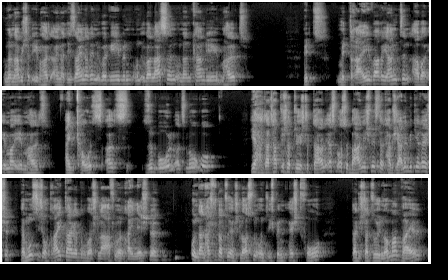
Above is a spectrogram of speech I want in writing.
Und dann habe ich das eben halt einer Designerin übergeben und überlassen und dann kam die eben halt mit, mit drei Varianten, aber immer eben halt ein Kauz als Symbol, als Logo. Ja, das hat mich natürlich total erstmal aus der Bahn geschmissen, das habe ich ja nicht mit gerechnet. Da musste ich auch drei Tage drüber schlafen oder drei Nächte. Und dann habe ich mich dazu entschlossen und ich bin echt froh, dass ich das so genommen habe, weil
